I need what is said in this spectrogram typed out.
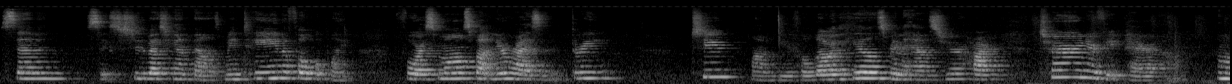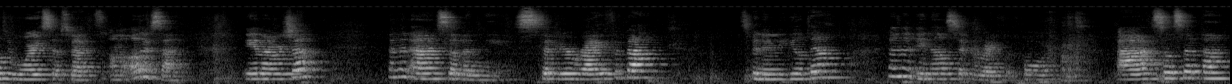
seven, six. Just do the best you can balance. Maintain a focal point. for a small spot near horizon. Three, two, one. Beautiful. Lower the heels, bring the hands to your heart. Turn your feet parallel. And we'll do warrior steps back on the other side. Inhale, reach up. And then bend the knees. Step your right foot back. Spinning the heel down. And then inhale, step your right foot forward. Exhale, step back.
